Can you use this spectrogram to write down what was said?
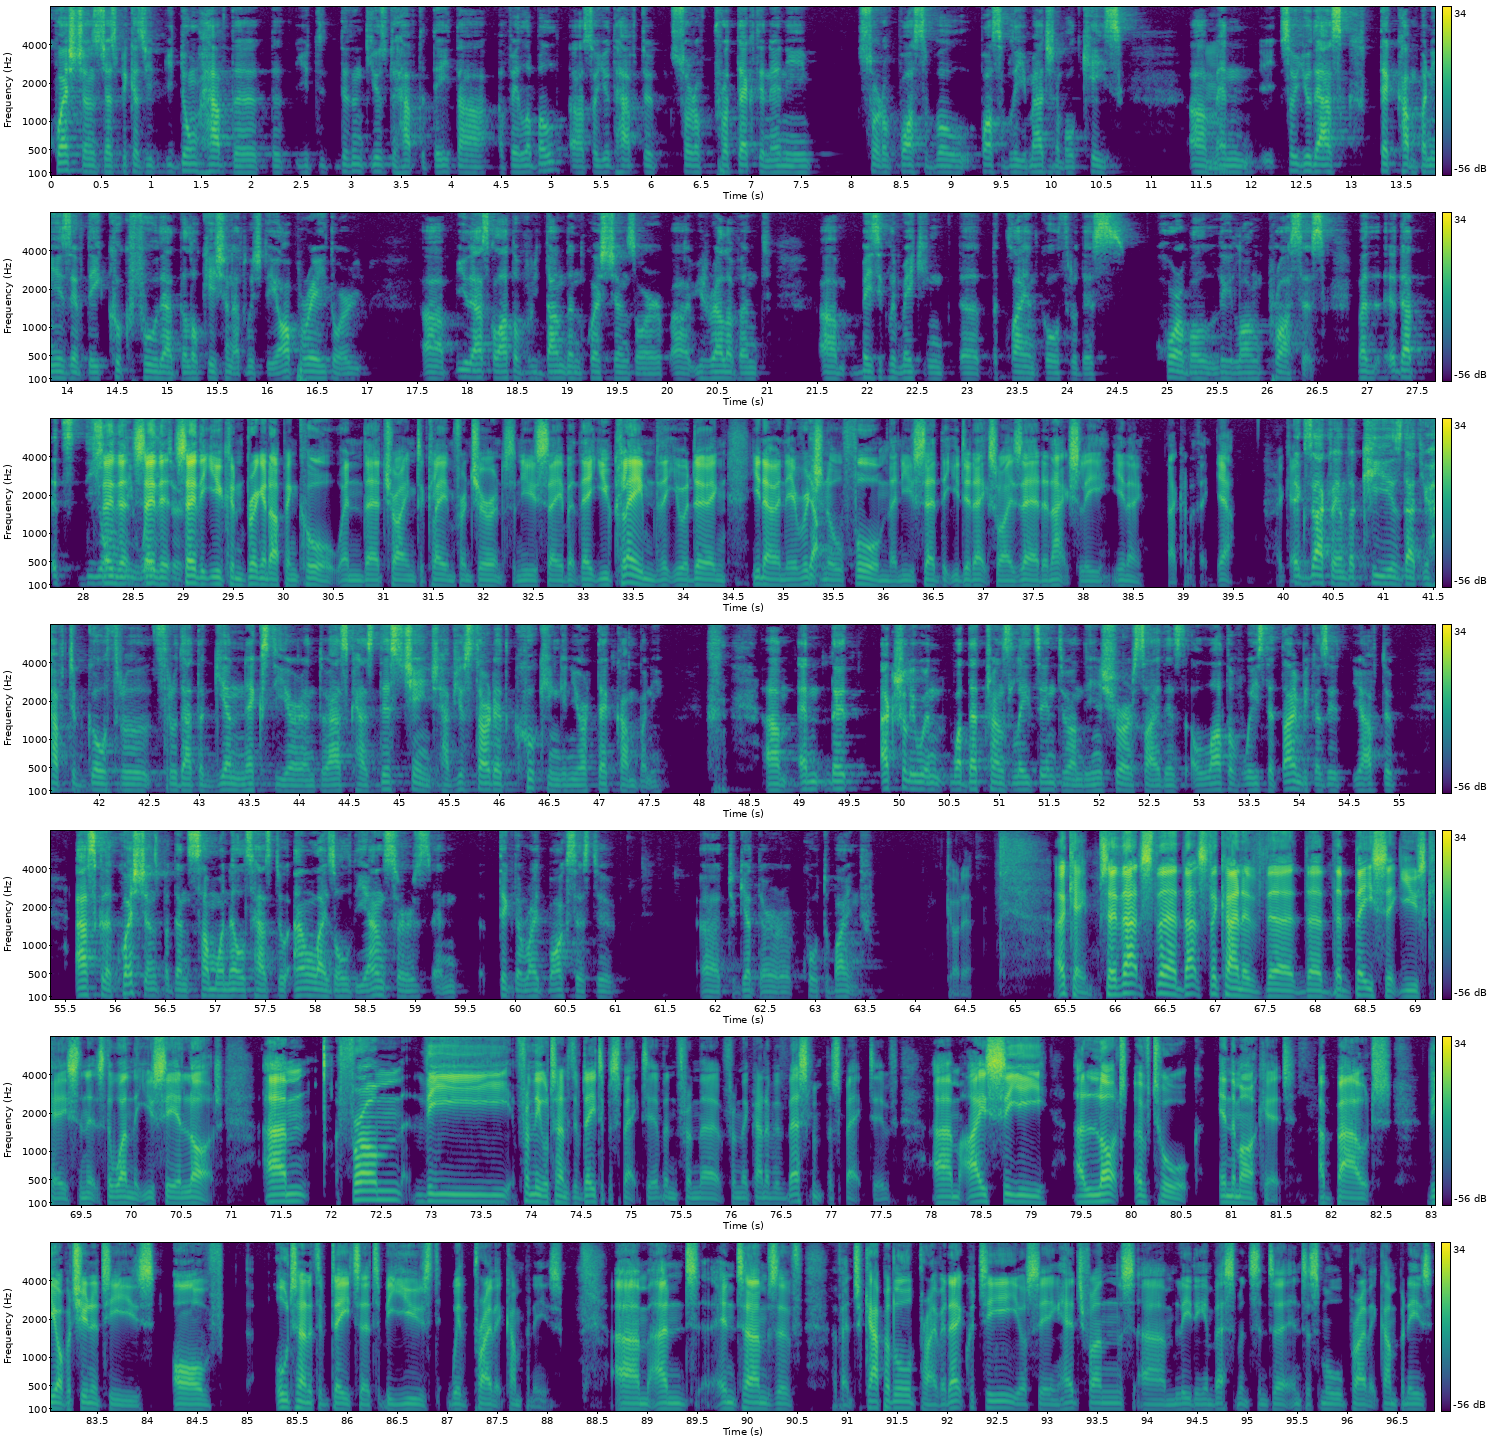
questions just because you, you don't have the, the you d- didn't used to have the data available uh, so you'd have to sort of protect in any sort of possible possibly imaginable case um, mm. and so you'd ask tech companies if they cook food at the location at which they operate or uh, you'd ask a lot of redundant questions or uh, irrelevant um, basically making the, the client go through this horribly long process but that it's the say only that say that to... say that you can bring it up in court when they're trying to claim for insurance and you say but that you claimed that you were doing you know in the original yeah. form then you said that you did xyz and actually you know that kind of thing. Yeah. Okay. Exactly and the key is that you have to go through through that again next year and to ask has this changed? Have you started cooking in your tech company? Um, and the actually when what that translates into on the insurer side is a lot of wasted time because it, you have to ask the questions but then someone else has to analyze all the answers and tick the right boxes to uh, to get their quote to bind. Got it. Okay so that's the that's the kind of the the the basic use case and it's the one that you see a lot. Um, from the from the alternative data perspective and from the from the kind of investment perspective um, i see a lot of talk in the market about the opportunities of alternative data to be used with private companies. Um, and in terms of venture capital, private equity, you're seeing hedge funds um, leading investments into into small private companies.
